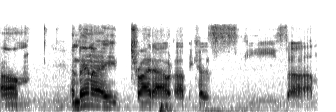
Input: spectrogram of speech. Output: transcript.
Um, and then I tried out uh, because he's um,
